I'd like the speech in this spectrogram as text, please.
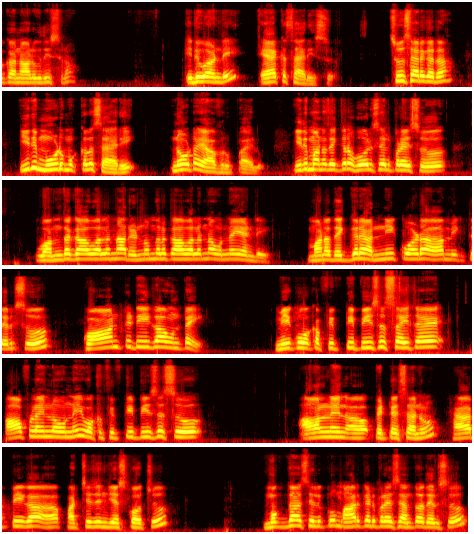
ఒక నాలుగు తీసుకురా. ఇదిగో అండి ఏక శారీస్ చూశారు కదా ఇది మూడు ముక్కల శారీ నూట యాభై రూపాయలు. ఇది మన దగ్గర హోల్సేల్ ప్రైస్ వంద కావాలన్నా రెండు వందలు కావాలన్నా ఉన్నాయండి. మన దగ్గర అన్నీ కూడా మీకు తెలుసు క్వాంటిటీగా ఉంటాయి. మీకు ఒక ఫిఫ్టీ పీసెస్ అయితే ఆఫ్లైన్లో ఉన్నాయి. ఒక ఫిఫ్టీ పీసెస్ ఆన్లైన్ పెట్టేశాను. హ్యాపీగా పర్చేసింగ్ చేసుకోవచ్చు. ముగ్దా సిల్క్ మార్కెట్ ప్రైస్ ఎంతో తెలుసు.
